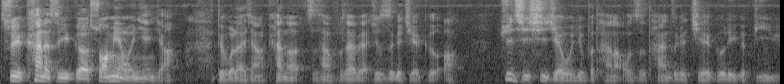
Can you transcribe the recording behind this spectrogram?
所以看的是一个双面文件夹，对我来讲看到资产负债表就是这个结构啊，具体细节我就不谈了，我只谈这个结构的一个比喻。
